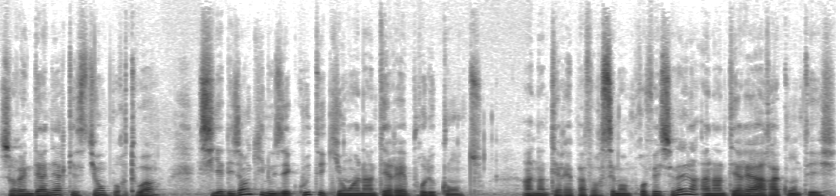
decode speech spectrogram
J'aurais une dernière question pour toi. S'il y a des gens qui nous écoutent et qui ont un intérêt pour le conte, un intérêt pas forcément professionnel, un intérêt à raconter,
